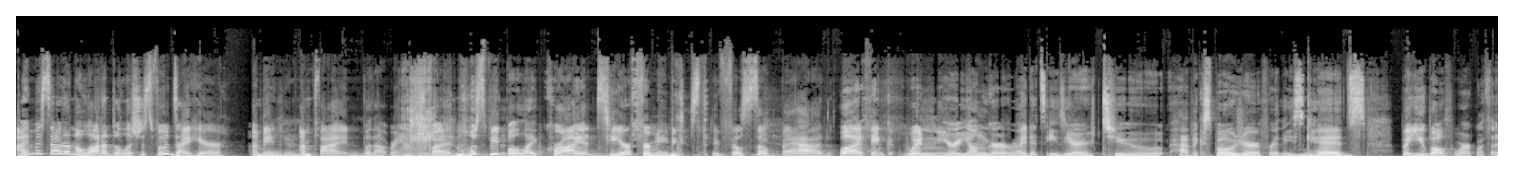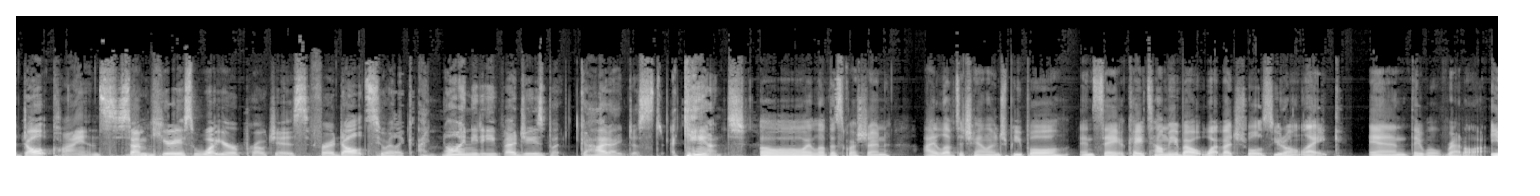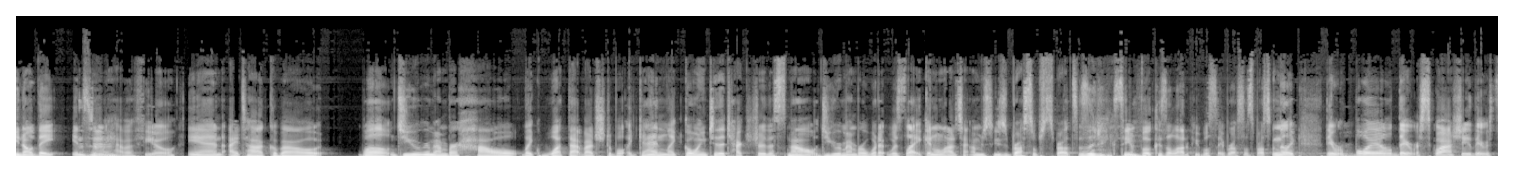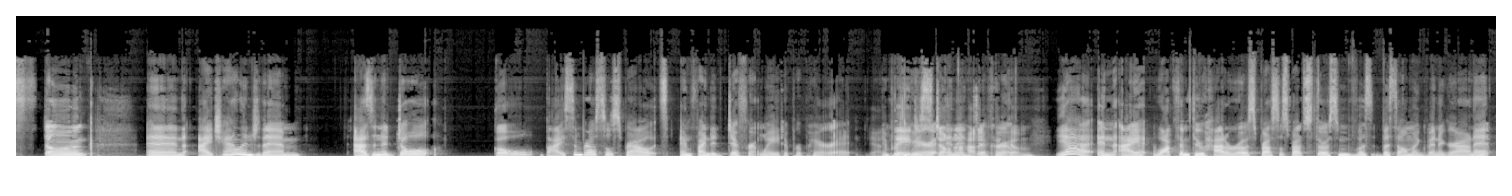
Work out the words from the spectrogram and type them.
I miss out on a lot of delicious foods, I hear. I mean, I'm fine without ranch, but most people like cry a tear for me because they feel so bad. well I think when you're younger right it's easier to have exposure for these mm-hmm. kids but you both work with adult clients so I'm mm-hmm. curious what your approach is for adults who are like I know I need to eat veggies but God I just I can't Oh, I love this question. I love to challenge people and say, okay, tell me about what vegetables you don't like. And they will rattle off. You know, they instantly mm-hmm. have a few. And I talk about, well, do you remember how, like, what that vegetable, again, like going to the texture, the smell, do you remember what it was like? And a lot of times, I'm just using Brussels sprouts as an example mm-hmm. because a lot of people say Brussels sprouts and they're like, they were boiled, they were squashy, they were stunk. And I challenge them as an adult, go buy some Brussels sprouts and find a different way to prepare it. Yeah, and they just prepare it don't in know a how to cook different- Yeah, and I walk them through how to roast Brussels sprouts, throw some balsamic vinegar on it.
